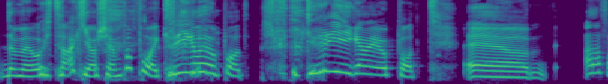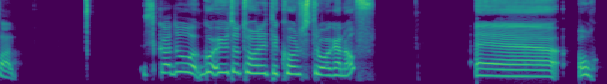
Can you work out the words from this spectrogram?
Nej, men oj tack, jag kämpar på. Jag krigar mig uppåt. Jag krigar mig uppåt. Ehm, I alla fall. Ska då gå ut och ta lite korv stroganoff. Eh, och eh,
